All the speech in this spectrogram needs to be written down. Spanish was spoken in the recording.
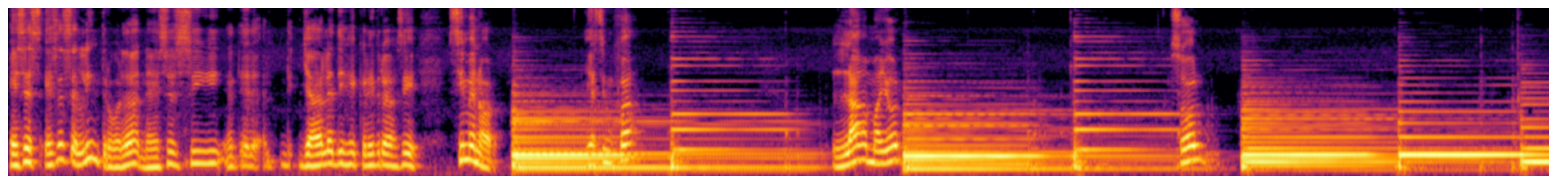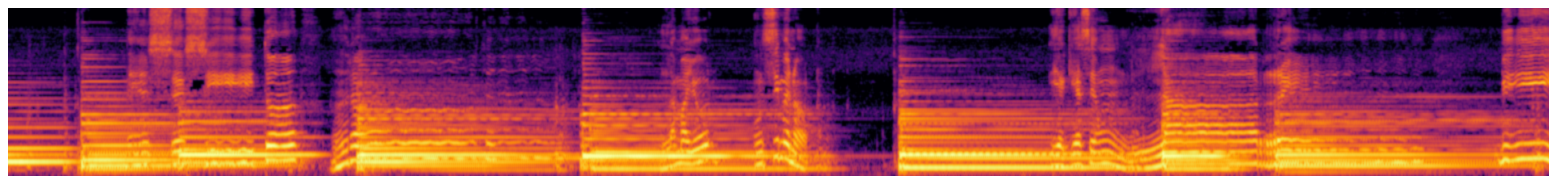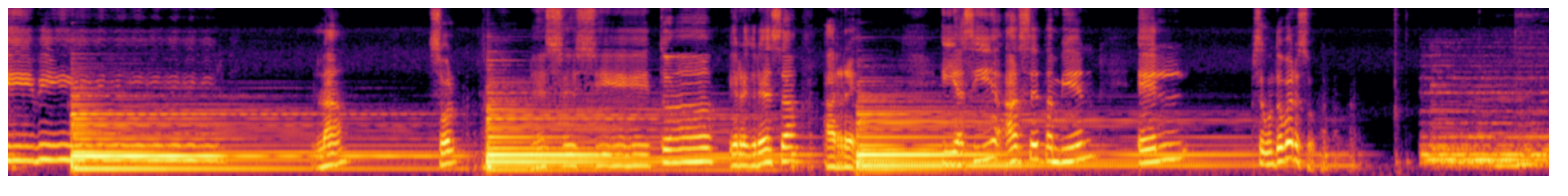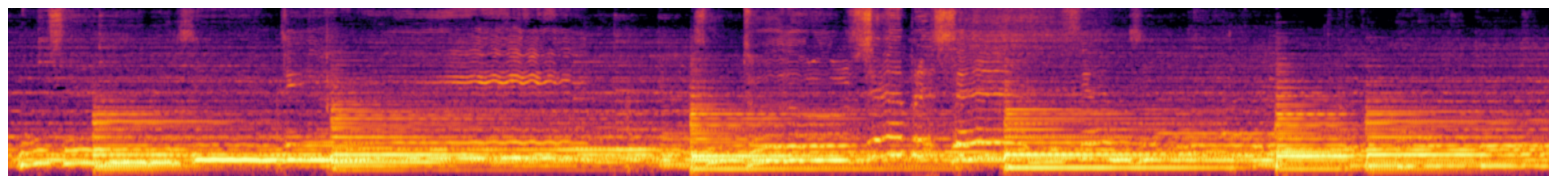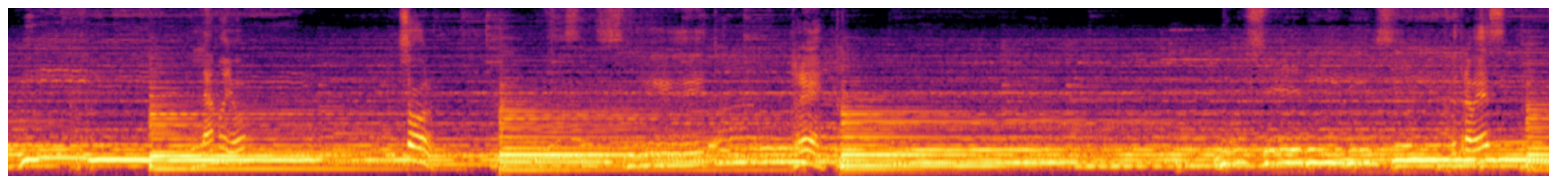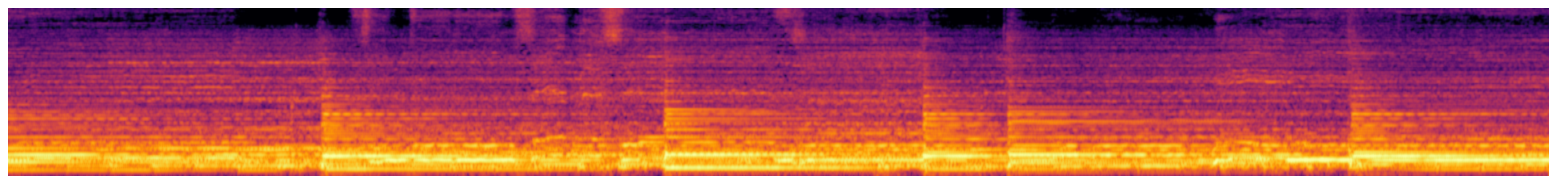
ese es, ese es el intro, ¿verdad? Eh, ya les dije que el intro es así. Si menor. Y hace un fa. La mayor. Sol. Necesito. La mayor. Un si menor. Y aquí hace un la re vivir. La sol. Necesito y regresa a re. Y así hace también el segundo verso otra vez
